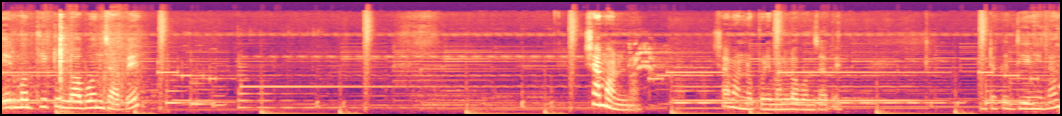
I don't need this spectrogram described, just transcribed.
এর মধ্যে একটু লবণ যাবে। সামান্য সামান্য পরিমাণ লবণ যাবে। এটাকে দিয়ে নিলাম।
